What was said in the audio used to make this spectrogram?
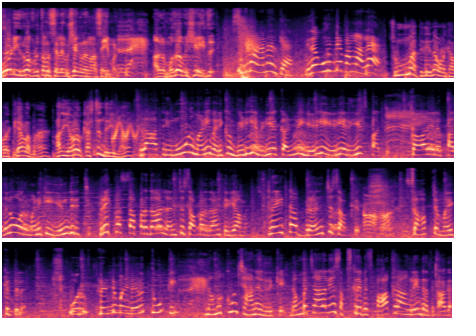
கோடி ரூபா கொடுத்தாலும் சில விஷயங்களை நான் செய்ய மாட்டேன். அதுல முதல் விஷயம் இது. சும்மா தானே இருக்க? ஏதாவது உருப்படியே பண்ணலாம்ல? சும்மா தெரியுதுன்னா உனக்கு அவ்வளவு கேவலமா? அது எவ்வளவு கஷ்டம் தெரியுமா? ராத்திரி மூணு மணி வரைக்கும் விடிய விடிய கண்ணு எரிய எரிய ரீல்ஸ் பார்த்து காலையில பதினோரு மணிக்கு எந்திரிச்சு பிரேக்ஃபாஸ்ட் சாப்பிட்றதா லஞ்ச் சாப்பிட்றதான்னு தெரியாம ஸ்ட்ரைட்டா பிரஞ்ச் சாப்பிட்டு. சாப்பிட்ட மயக்கத்துல ஒரு ரெண்டு மணி நேரம் தூக்கி நமக்கும் சேனல் இருக்கே. நம்ம சேனலையும் சப்ஸ்கிரைபர்ஸ் பார்க்குறாங்களேன்றதுக்காக.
